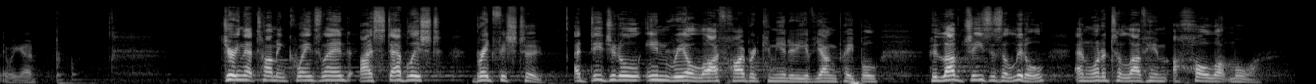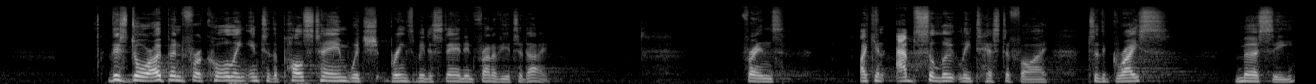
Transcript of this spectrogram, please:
There we go. During that time in Queensland, I established Breadfish 2, a digital, in real life hybrid community of young people who loved Jesus a little and wanted to love him a whole lot more. This door opened for a calling into the Pulse team, which brings me to stand in front of you today. Friends, I can absolutely testify to the grace, mercy,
